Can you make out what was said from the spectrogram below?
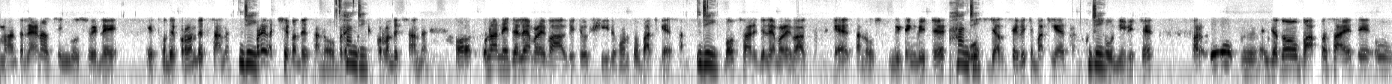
ਮਹੰਤ ਲਹਿਣਾ ਸਿੰਘ ਉਸ ਵੇਲੇ ਇੱਥੋਂ ਦੇ ਪ੍ਰਬੰਧਕ ਸਨ। ਬੜੇ ਅੱਛੇ ਬੰਦੇ ਸਨ ਉਹ ਬੜੇ ਪ੍ਰਬੰਧਕ ਸਨ। ਔਰ ਉਹਨਾਂ ਨੇ ਜਲਿਆਂਵਾਲੇ ਬਾਗ ਵਿੱਚ ਉਹ ਸ਼ਹੀਦ ਹੋਣ ਤੋਂ ਬਚ ਗਏ ਸਨ। ਜੀ। ਬਹੁਤ ਸਾਰੇ ਜਲਿਆਂਵਾਲੇ ਬਾਗ ਗਏ ਸਨ ਉਸ ਮੀਟਿੰਗ ਵਿੱਚ। ਉਸ ਜਲਸੇ ਵਿੱਚ ਬਚ ਗਏ ਸਨ। ਸੋਨੀ ਵਿੱਚ। ਪਰ ਉਹ ਜਦੋਂ ਵਾਪਸ ਆਏ ਤੇ ਉਹ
